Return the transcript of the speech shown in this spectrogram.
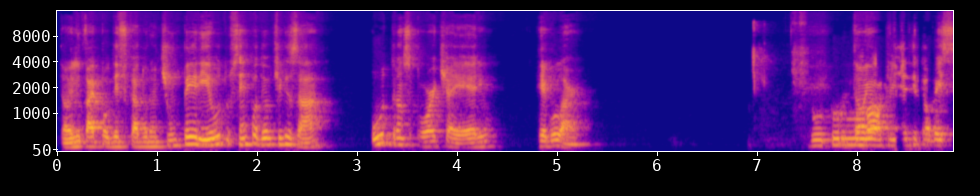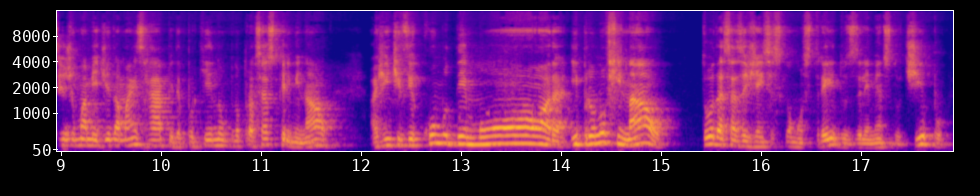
Então ele vai poder ficar durante um período sem poder utilizar o transporte aéreo regular. Doutor, então eu acredito que talvez seja uma medida mais rápida, porque no, no processo criminal a gente vê como demora, e para no final todas essas exigências que eu mostrei, dos elementos do tipo,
